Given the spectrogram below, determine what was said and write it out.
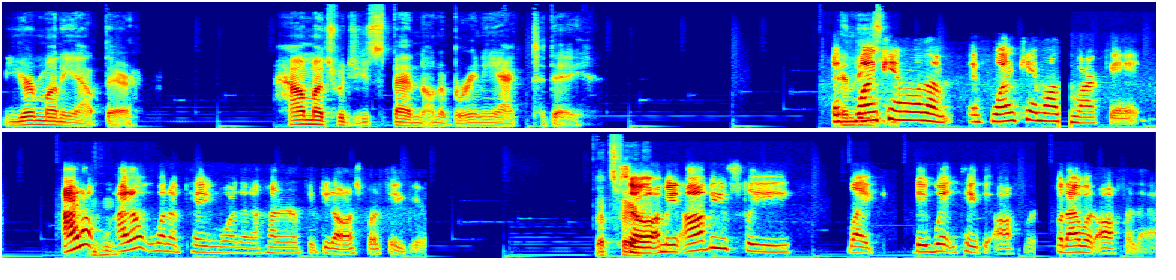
your money out there, how much would you spend on a Brainiac today? if and one these- came on the if one came on the market, I don't Mhm. I don't want to pay more than $150 per figure. That's fair. So I mean, obviously, like they wouldn't take the offer, but I would offer that.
